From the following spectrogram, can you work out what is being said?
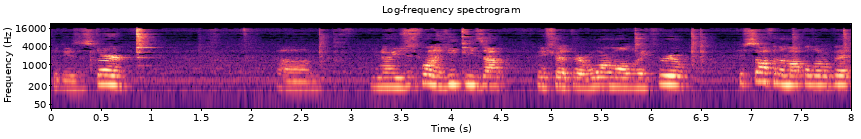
give these a stir. Um, you know, you just want to heat these up, make sure that they're warm all the way through. Just soften them up a little bit,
